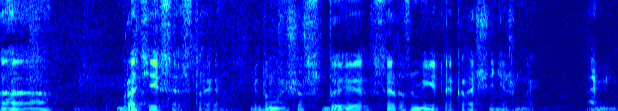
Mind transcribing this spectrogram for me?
Е, браті і сестри, я думаю, що ви все розумієте краще, ніж ми. Амінь.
